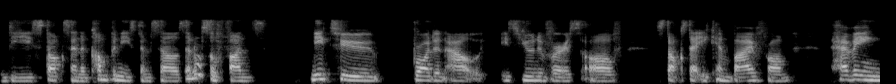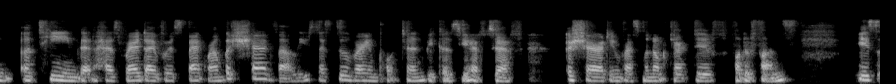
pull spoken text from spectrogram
the stocks and the companies themselves and also funds need to broaden out its universe of stocks that it can buy from having a team that has very diverse background but shared values that's still very important because you have to have a shared investment objective for the funds is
